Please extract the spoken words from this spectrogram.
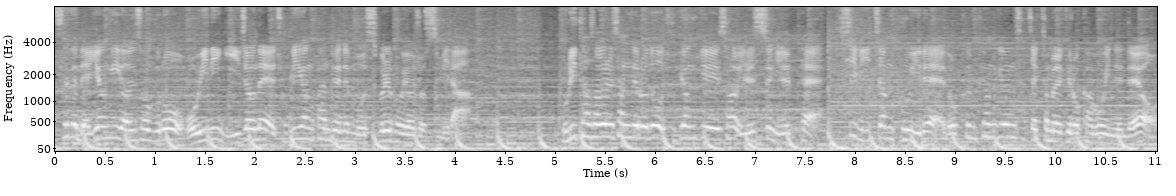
최근 4경기 연속으로 5이닝 이전에 조기 강판 되는 모습을 보여줬습니다. 우리 타선을 상대로도 두 경기에서 1승 1패, 12.91의 높은 평균 자책점을 기록하고 있는데요.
